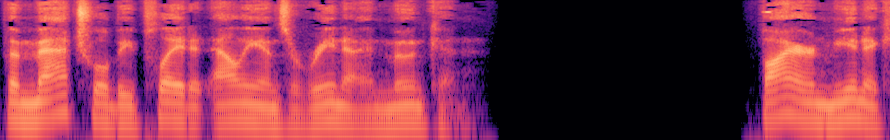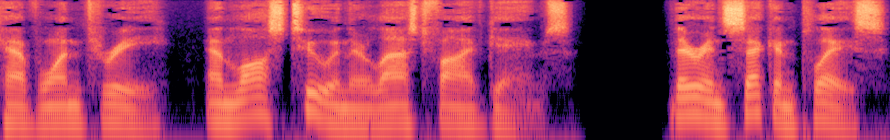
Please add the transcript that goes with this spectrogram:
The match will be played at Allianz Arena in München. Bayern Munich have won 3 and lost 2 in their last 5 games. They're in second place,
